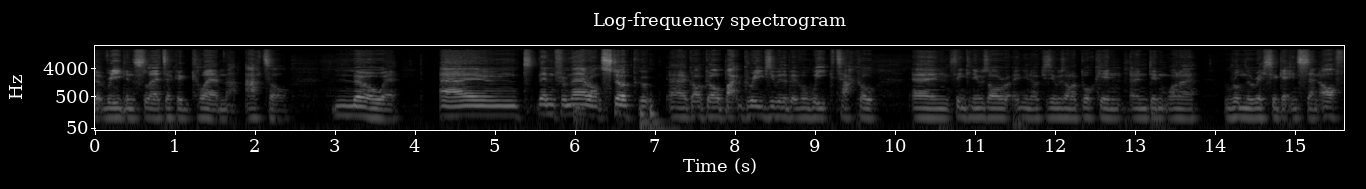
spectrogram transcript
that Regan Slater can claim that at all. No way. And then from there on, Stoke uh, got a goal back. Greavesy with a bit of a weak tackle and thinking he was all you know because he was on a booking and didn't want to run the risk of getting sent off.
